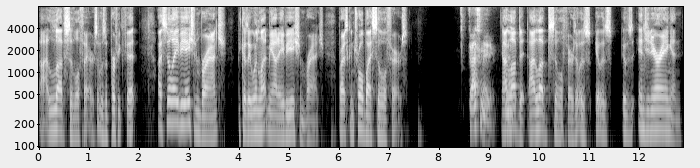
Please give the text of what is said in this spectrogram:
I love civil affairs. It was a perfect fit. I was still aviation branch because they wouldn't let me out of aviation branch, but I was controlled by civil affairs. Fascinating. I yeah. loved it. I loved civil affairs. It was it was it was engineering and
